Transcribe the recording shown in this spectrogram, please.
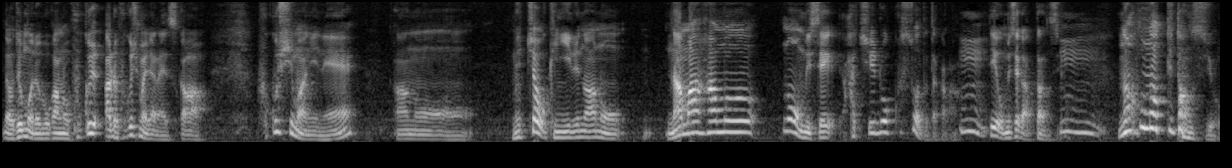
でもね僕あの福あれ福島じゃないですか。福島にねあのーめっちゃお気に入りのあの生ハムのお店86ストアだったかな、うん。っていうお店があったんですよ、うんなくなってたんですよ。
